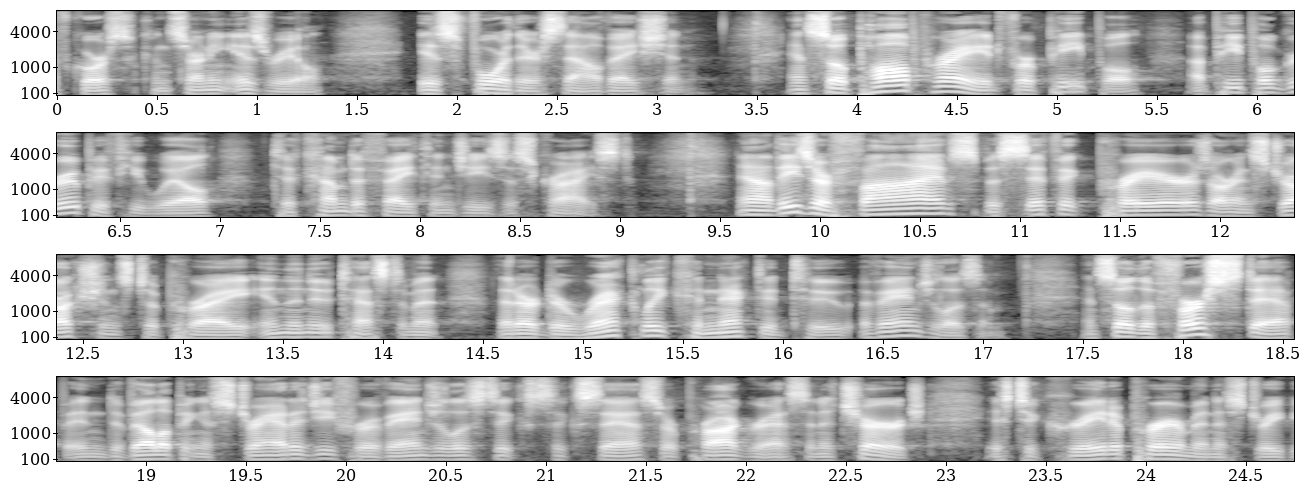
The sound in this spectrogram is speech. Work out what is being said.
of course, concerning Israel, is for their salvation. And so Paul prayed for people, a people group, if you will, to come to faith in Jesus Christ. Now, these are five specific prayers or instructions to pray in the New Testament that are directly connected to evangelism. And so, the first step in developing a strategy for evangelistic success or progress in a church is to create a prayer ministry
